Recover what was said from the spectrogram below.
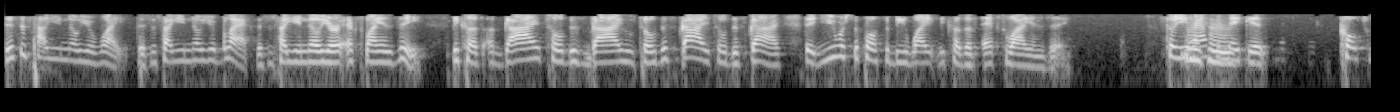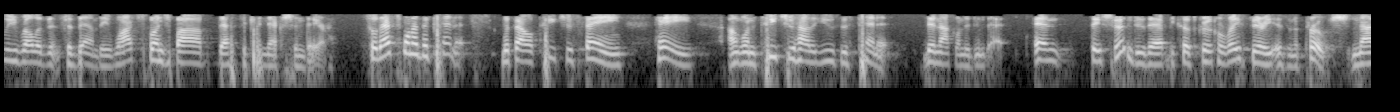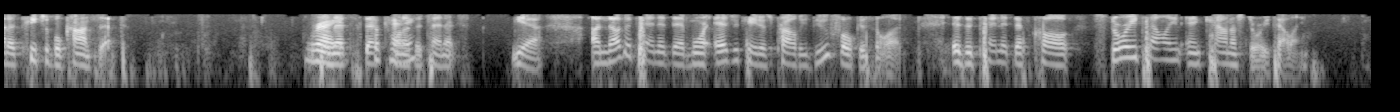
This is how you know you're white. This is how you know you're black. This is how you know you're X, Y, and Z. Because a guy told this guy who told this guy who told this guy that you were supposed to be white because of X, Y, and Z. So you have to Mhm. make it culturally relevant for them. They watch SpongeBob, that's the connection there. So that's one of the tenets without teachers saying, hey, I'm going to teach you how to use this tenet. They're not going to do that. And they shouldn't do that because critical race theory is an approach, not a teachable concept. Right. So that's that's okay. one of the tenets. Yeah. Another tenet that more educators probably do focus on is a tenet that's called storytelling and counter storytelling.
